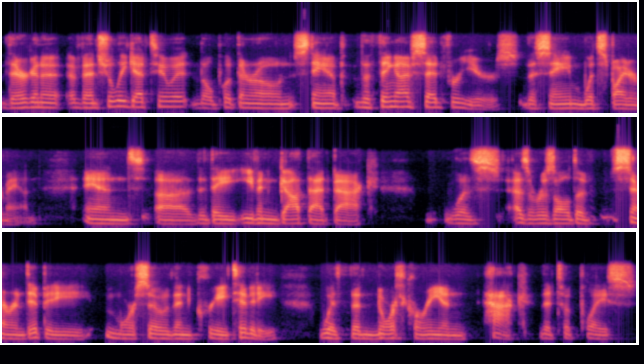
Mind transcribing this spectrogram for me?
they're going to eventually get to it. They'll put their own stamp. The thing I've said for years, the same with Spider Man, and uh, that they even got that back was as a result of serendipity more so than creativity with the North Korean hack that took place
